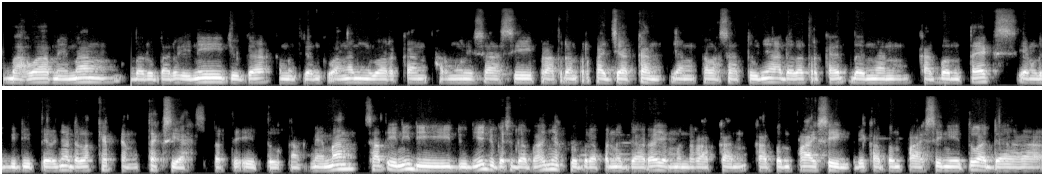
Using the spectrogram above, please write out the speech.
bahwa memang baru-baru ini juga Kementerian Keuangan mengeluarkan harmonisasi peraturan perpajakan yang yang salah satunya adalah terkait dengan carbon tax yang lebih detailnya adalah cap and tax ya seperti itu. Nah, memang saat ini di dunia juga sudah banyak beberapa negara yang menerapkan carbon pricing. Jadi carbon pricing itu ada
